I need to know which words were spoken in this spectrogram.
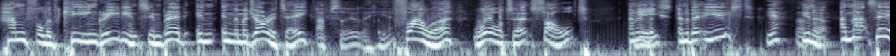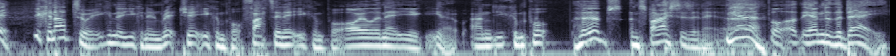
handful of key ingredients in bread. In in the majority, Absolutely, yeah. flour, water, salt, and Yeast. a, bit, and a bit of yeast. Yeah, you know, it. and that's it. You can add to it. You can do. You can enrich it. You can put fat in it. You can put oil in it. You you know, and you can put herbs and spices in it. Uh, Yeah. but at the end of the day,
